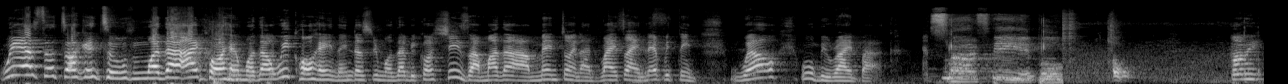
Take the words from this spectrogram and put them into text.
We are still talking to mother. I call her mother. We call her in the industry mother because she's our mother, our mentor and advisor and everything. Well, we'll be right back. Smart people. Oh, mami,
